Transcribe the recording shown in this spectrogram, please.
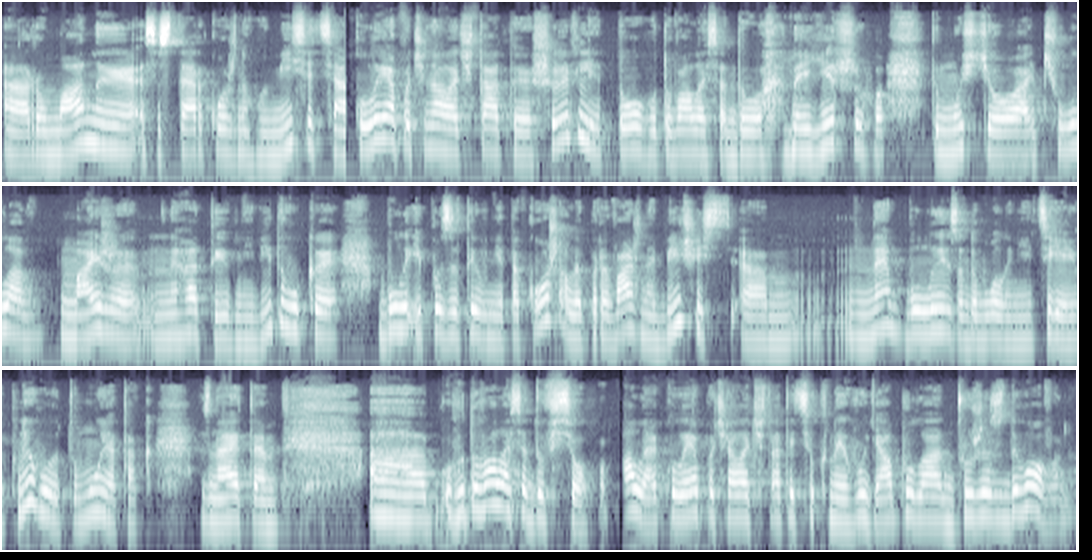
романи сестер кожного місяця. Коли я починала читати Ширлі, то готувалася до найгіршого, тому що чула майже негативні відгуки. Були і позитивні також, але переважна більшість ем, не були задоволені цією книгою. Літературою, тому я так, знаєте, готувалася до всього. Але коли я почала читати цю книгу, я була дуже здивована.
